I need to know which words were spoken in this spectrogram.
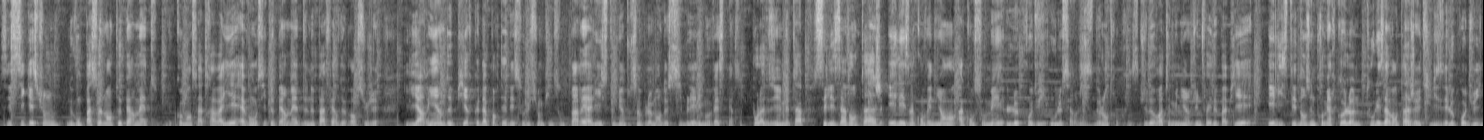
Ces six questions ne vont pas seulement te permettre de commencer à travailler, elles vont aussi te permettre de ne pas faire de hors-sujet. Il n'y a rien de pire que d'apporter des solutions qui ne sont pas réalistes ou bien tout simplement de cibler les mauvaises personnes. Pour la deuxième étape, c'est les avantages et les inconvénients à consommer le produit ou le service de l'entreprise. Tu devras te munir d'une feuille de papier et lister dans une première colonne tous les avantages à utiliser le produit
